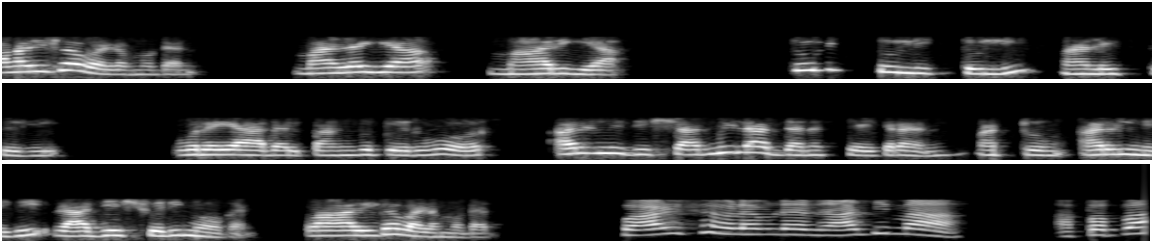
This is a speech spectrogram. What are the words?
வாழ்க வளமுடன். மழையா மாரியா. துளி துளி துளி மழை துளி. உரையாடல் பங்கு பெறுவோர் அருள்நிதி ஷர்மிளா தனசேகரன் மற்றும் அருள்நிதி ராஜேஸ்வரி மோகன். வாழ்க வளமுடன். வாழ்க வளமுடன் ராஜிமா அப்பப்பா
